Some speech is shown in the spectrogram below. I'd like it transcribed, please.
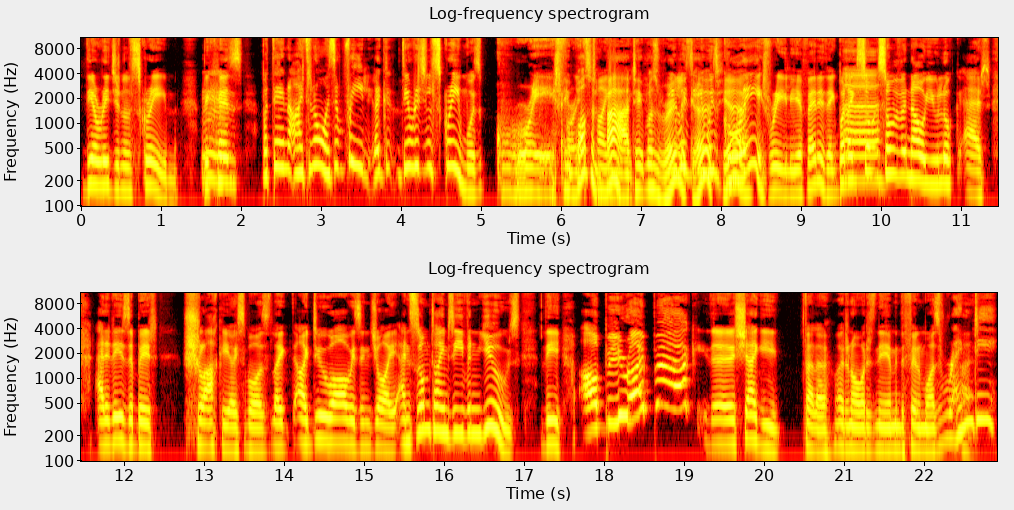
the original Scream, because, but then, I don't know, is it really, like, the original Scream was great for It wasn't time, bad, like. it was really it was, good, It was yeah. great, really, if anything. But, like, Uh. some, some of it now you look at, and it is a bit schlocky, I suppose. Like, I do always enjoy, and sometimes even use the, I'll be right back, the Shaggy fella. I don't know what his name in the film was. Randy.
